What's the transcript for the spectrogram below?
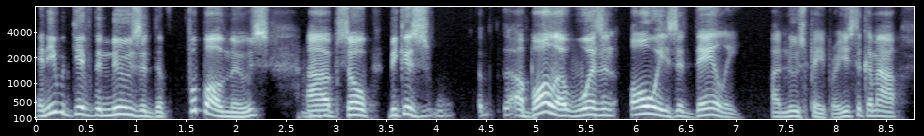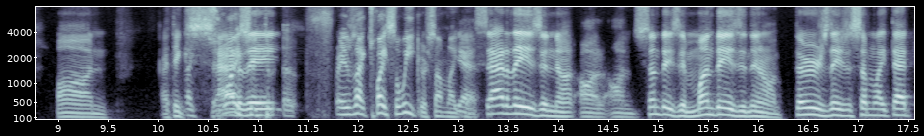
and he would give the news and the football news. Uh, so because A Bola wasn't always a daily a newspaper, it used to come out on. I think Like Saturday, th- uh, it was like twice a week or something like yeah, that. Saturdays and on, on on Sundays and Mondays, and then on Thursdays or something like that.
